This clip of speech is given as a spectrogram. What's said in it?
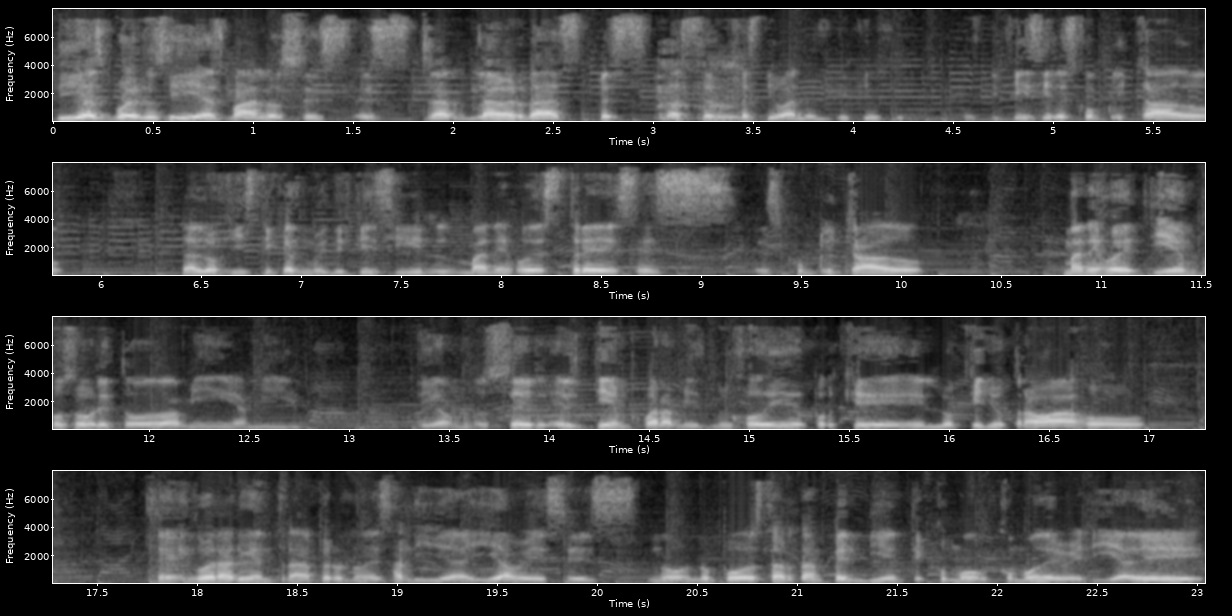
días buenos y días malos. Es, es la, la verdad, es, pues, hacer un festival es difícil. Es difícil, es complicado. La logística es muy difícil. Manejo de estrés es, es complicado. Manejo de tiempo, sobre todo, a mí, a mí digamos, el, el tiempo para mí es muy jodido porque en lo que yo trabajo tengo horario de entrada, pero no de salida y a veces no, no puedo estar tan pendiente como, como debería de,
